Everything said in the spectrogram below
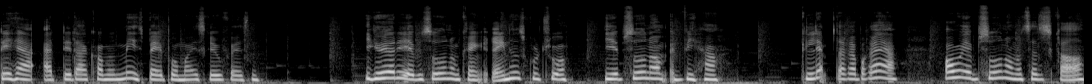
det her er det, der er kommet mest bag på mig i skrivefasen. I kan høre det i episoden omkring renhedskultur, i episoden om, at vi har glemt at reparere, og i episoden om at tage til skrædder.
